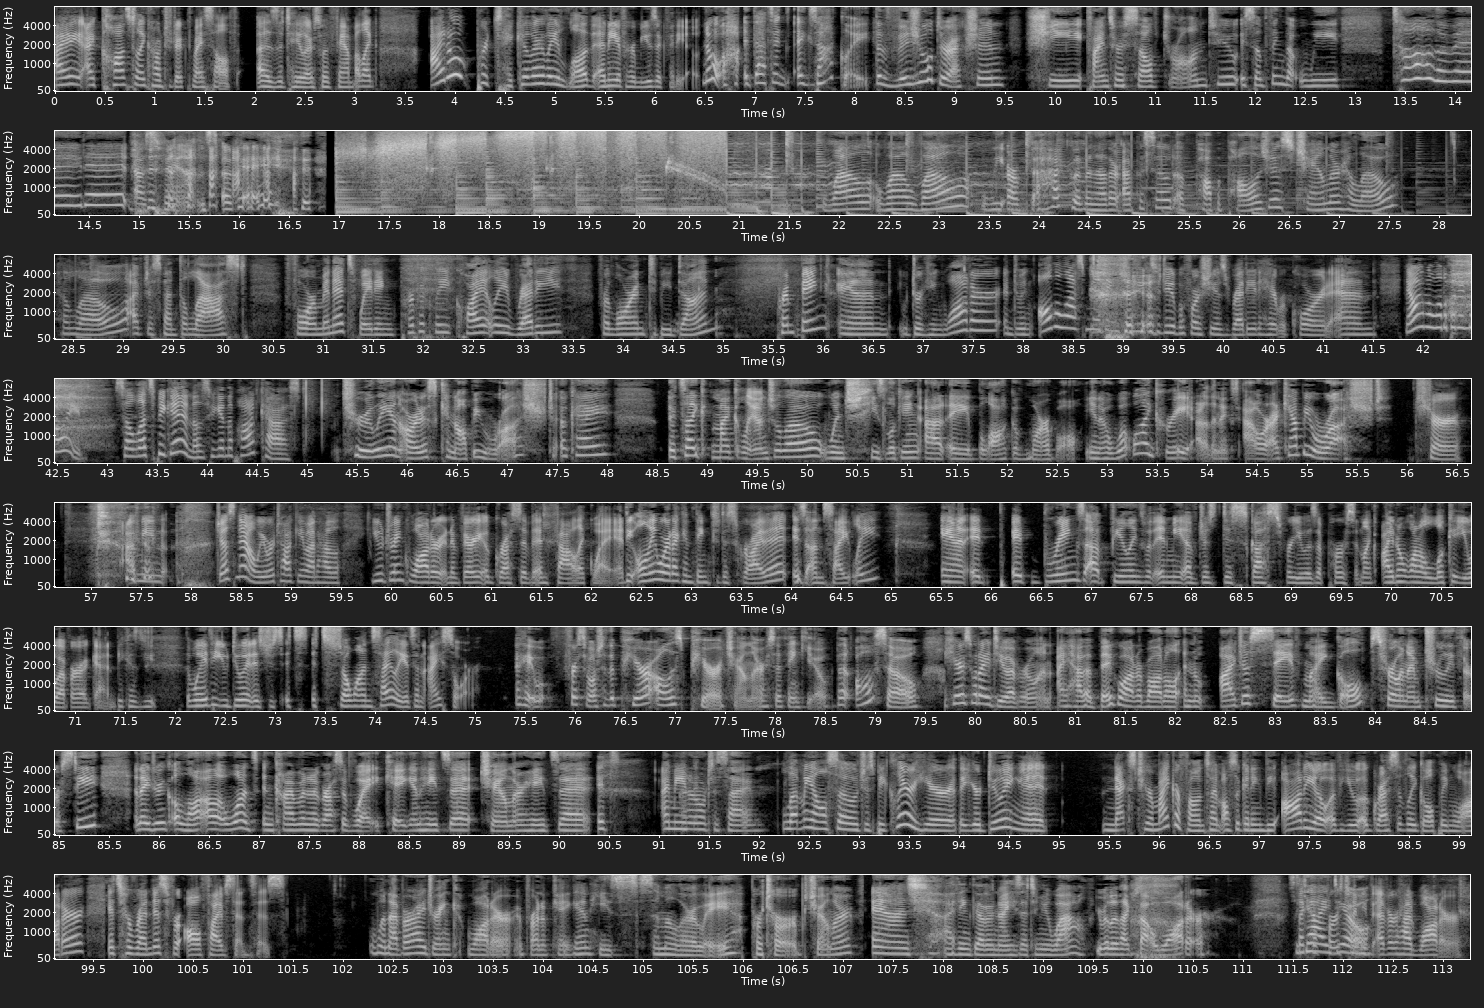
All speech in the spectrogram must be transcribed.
I, I constantly contradict myself as a Taylor Swift fan, but like, I don't particularly love any of her music videos. No, that's ex- exactly. The visual direction she finds herself drawn to is something that we tolerate it as fans, okay? well, well, well, we are back with another episode of Pop Apologist. Chandler, hello. Hello. I've just spent the last four minutes waiting perfectly quietly, ready for Lauren to be done, primping and drinking water and doing all the last minute things she needs to do before she is ready to hit record. And now I'm a little bit annoyed. So let's begin. Let's begin the podcast. Truly, an artist cannot be rushed, okay? It's like Michelangelo when he's looking at a block of marble. You know, what will I create out of the next hour? I can't be rushed. Sure. I mean, just now we were talking about how you drink water in a very aggressive and phallic way. And the only word I can think to describe it is unsightly. And it it brings up feelings within me of just disgust for you as a person. Like I don't want to look at you ever again because you, the way that you do it is just it's it's so unsightly. It's an eyesore. Okay, well, first of all, to the pure, all is pure, Chandler. So thank you. But also, here's what I do, everyone. I have a big water bottle and I just save my gulps for when I'm truly thirsty. And I drink a lot all at once in kind of an aggressive way. Kagan hates it. Chandler hates it. It's I mean, I don't know what to say. let me also just be clear here that you're doing it next to your microphone. So I'm also getting the audio of you aggressively gulping water. It's horrendous for all five senses. Whenever I drink water in front of Kagan, he's similarly perturbed, Chandler. And I think the other night he said to me, Wow, you really like that water. It's like yeah, the first time you've ever had water.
